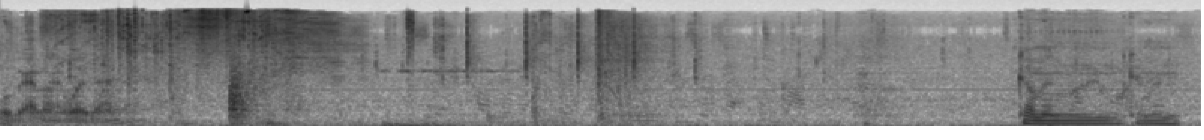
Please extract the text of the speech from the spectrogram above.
We'll grab on the way back. Coming, coming.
